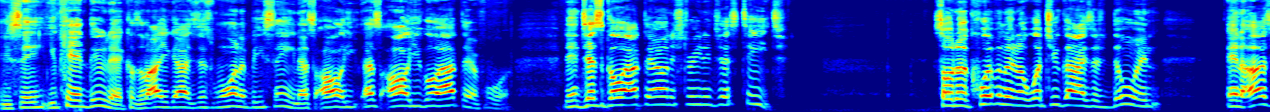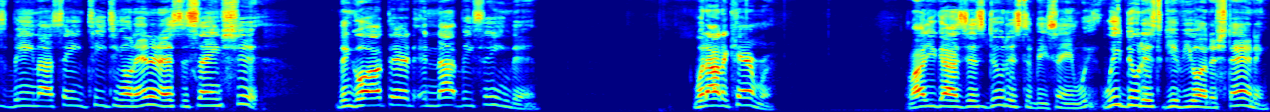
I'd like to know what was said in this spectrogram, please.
You see, you can't do that because a lot of you guys just want to be seen. That's all you that's all you go out there for then just go out there on the street and just teach. So the equivalent of what you guys are doing and us being not seen teaching on the internet is the same shit. Then go out there and not be seen then. Without a camera. A lot of you guys just do this to be seen. We we do this to give you understanding.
